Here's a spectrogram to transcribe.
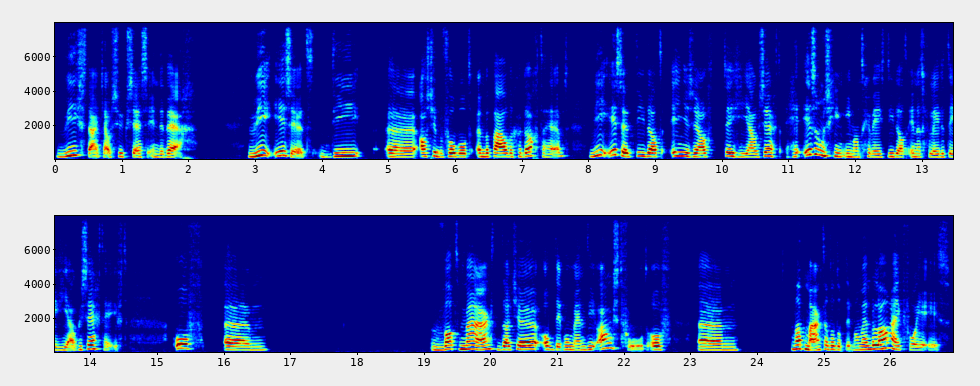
wie staat jouw succes in de weg? Wie is het die, uh, als je bijvoorbeeld een bepaalde gedachte hebt, wie is het die dat in jezelf tegen jou zegt? Is er misschien iemand geweest die dat in het verleden tegen jou gezegd heeft? Of um, wat maakt dat je op dit moment die angst voelt? Of um, wat maakt dat het op dit moment belangrijk voor je is?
